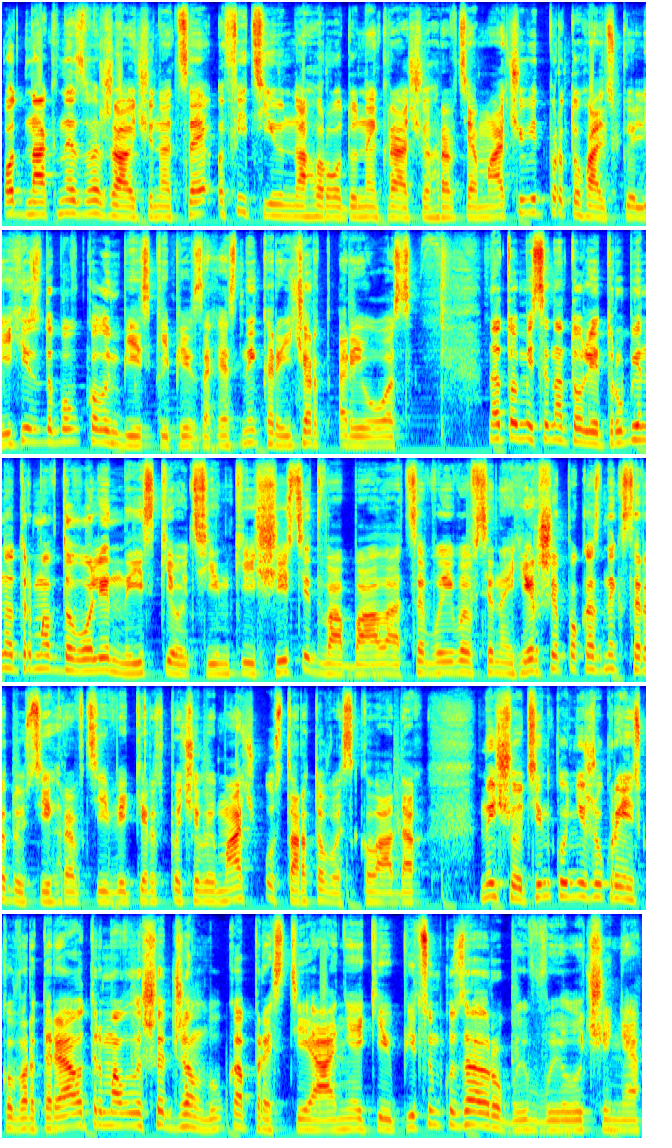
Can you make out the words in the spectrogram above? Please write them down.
Однак, незважаючи на це, офіційну нагороду найкращого гравця матчу від португальської ліги здобув колумбійський півзахисник Річард Аріос. Натомість Анатолій Трубін отримав доволі низькі оцінки 6,2 бала. Це виявився найгірший показник серед усіх гравців, які розпочали матч у стартових складах. Нижчу оцінку ніж українського вратаря отримав лише Джанлука Престіані, який у підсумку заробив вилучення.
